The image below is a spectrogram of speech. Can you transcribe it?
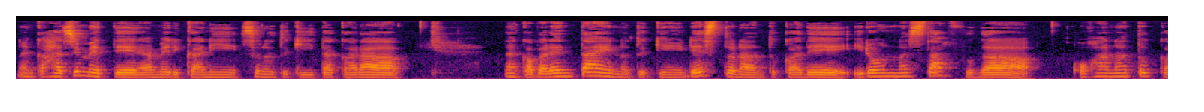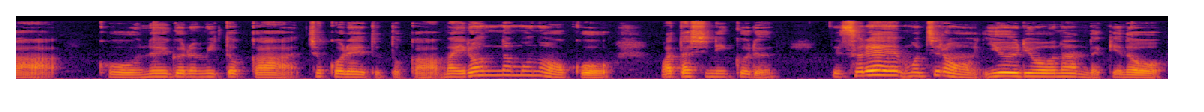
なんか初めてアメリカにその時いたから、なんかバレンタインの時にレストランとかでいろんなスタッフがお花とか、こうぬいぐるみとかチョコレートとか、まあいろんなものをこう渡しに来る。で、それもちろん有料なんだけど、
